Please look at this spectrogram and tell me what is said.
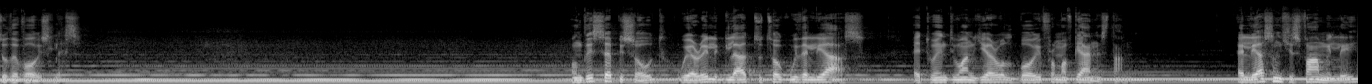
to the voiceless. On this episode, we are really glad to talk with Elias, a 21 year old boy from Afghanistan. Elias and his family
